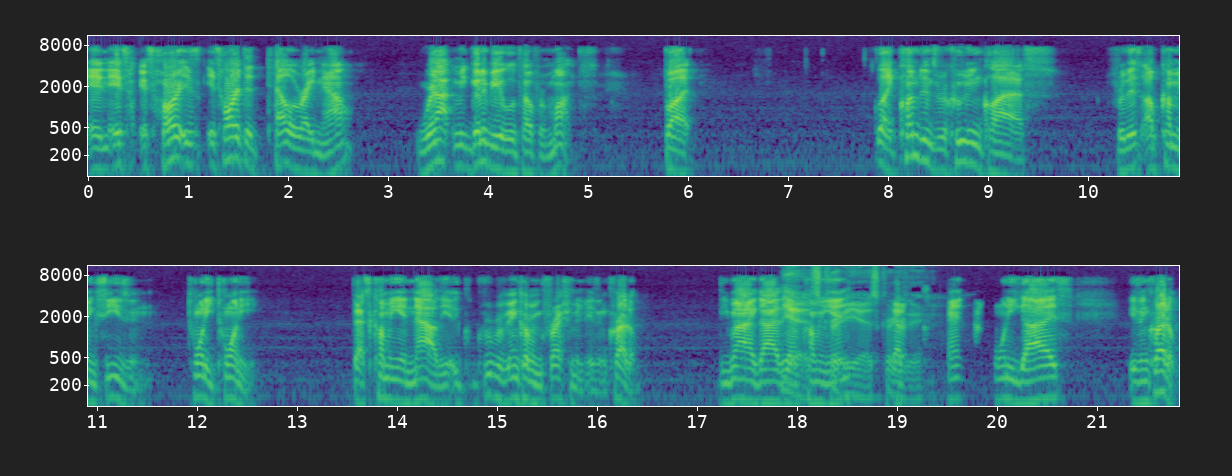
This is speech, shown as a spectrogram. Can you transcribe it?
and it's it's hard it's, it's hard to tell right now. We're not going to be able to tell for months, but like Clemson's recruiting class for this upcoming season, 2020, that's coming in now. The group of incoming freshmen is incredible. The amount of guys they yeah, have coming in, yeah, it's crazy. 10, 20 guys is incredible.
